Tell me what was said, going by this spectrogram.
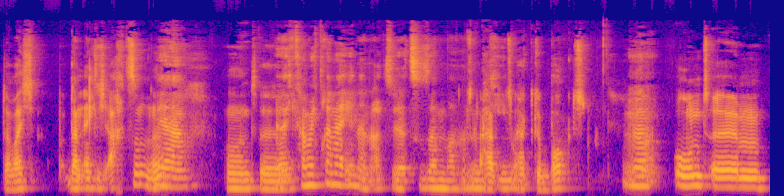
Da war ich dann endlich 18, ne? Ja. Und äh, ja, ich kann mich dran erinnern, als wir da zusammen waren im hat, Kino. hat gebockt. ja. Und ähm,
